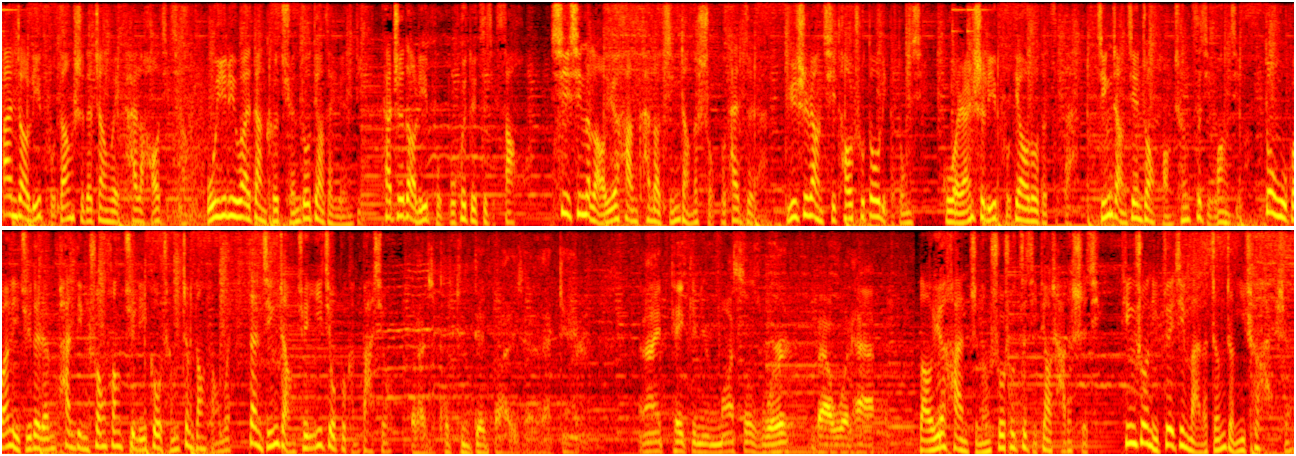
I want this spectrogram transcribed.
按照离谱当时的站位开了好几枪，无一例外弹壳全都掉在原地。他知道离谱不会对自己撒谎。细心的老约翰看到警长的手不太自然，于是让其掏出兜里的东西，果然是离谱掉落的子弹。警长见状，谎称自己忘记了。动物管理局的人判定双方距离构成正当防卫，但警长却依旧不肯罢休。老约翰只能说出自己调查的事情。听说你最近买了整整一车海参，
